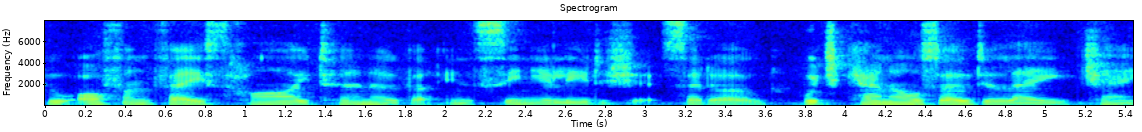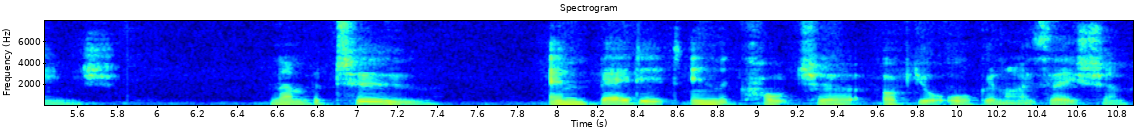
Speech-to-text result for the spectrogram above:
who often face high turnover in senior leadership, said O, which can also delay change. Number two, embed it in the culture of your organisation.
